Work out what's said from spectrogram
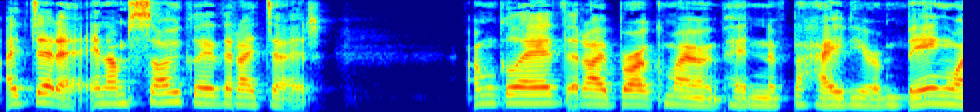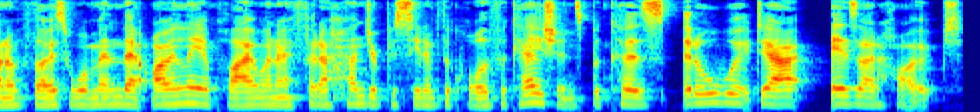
I did it. And I'm so glad that I did. I'm glad that I broke my own pattern of behavior and being one of those women that only apply when I fit 100% of the qualifications because it all worked out as I'd hoped.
